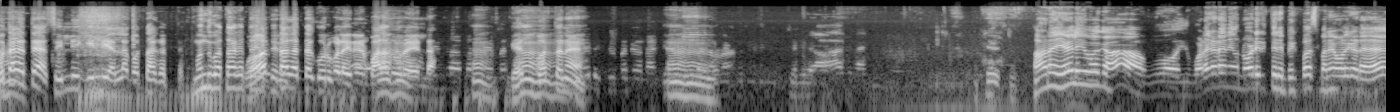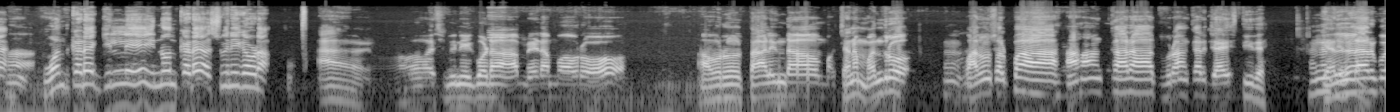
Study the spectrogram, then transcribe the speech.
ಗೊತ್ತಾಗತ್ತೆ ಸಿಲ್ಲಿ ಗಿಲ್ಲಿ ಎಲ್ಲ ಗೊತ್ತಾಗತ್ತೆ ಮುಂದ್ ಗೊತ್ತಾಗುತ್ತೆ. ಗೊತ್ತಾಗತ್ತೆ ಗುರುಗಳು ಏನೇನು ಬಹಳ ದೂರ ಇಲ್ಲ ಗೊತ್ತಾನೆ. ಅಣ್ಣ ಹೇಳಿ ಇವಾಗ ಒಳಗಡೆ ನೀವು ನೋಡಿರ್ತೀರಿ ಬಿಗ್ ಬಾಸ್ ಮನೆ ಒಳಗಡೆ. ಒಂದ್ ಕಡೆ ಗಿಲ್ಲಿ ಇನ್ನೊಂದ್ ಕಡೆ ಅಶ್ವಿನಿ ಗೌಡ ಅಶ್ವಿನಿ ಗೌಡ ಮೇಡಮ್ ಅವರು ಅವರು ತಾಳಿಂದ ಚೆನ್ನಾಗ್ ಬಂದ್ರು. ಅದೊಂದ್ ಸ್ವಲ್ಪ ಅಹಂಕಾರ ದುರಹಂಕಾರ ಜಾಸ್ತಿ ಇದೆ? ಎಲ್ಲಾರ್ಗು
